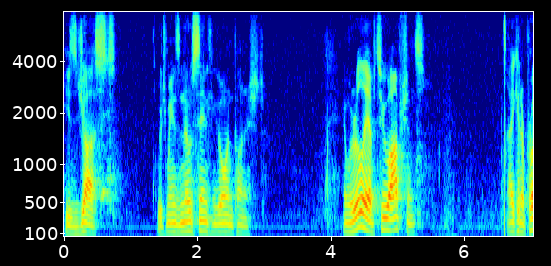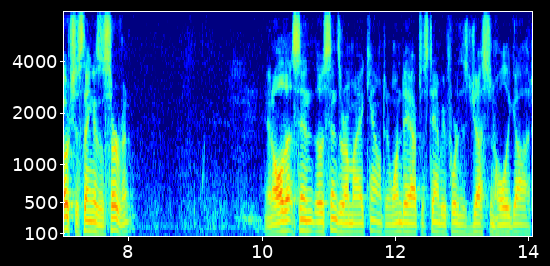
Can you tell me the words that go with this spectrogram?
He's just, which means no sin can go unpunished. And we really have two options. I can approach this thing as a servant, and all that sin, those sins are on my account. And one day I have to stand before this just and holy God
